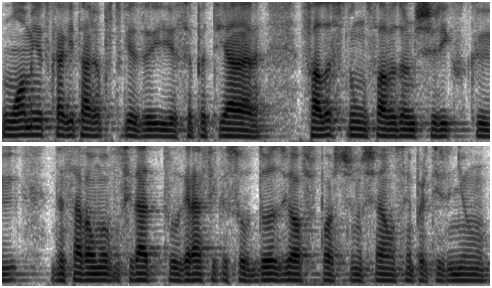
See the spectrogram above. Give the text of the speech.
Um homem a tocar guitarra portuguesa e a sapatear. Fala-se de um Salvador Mexerico que dançava a uma velocidade telegráfica sobre 12 ovos postos no chão sem partir nenhum.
